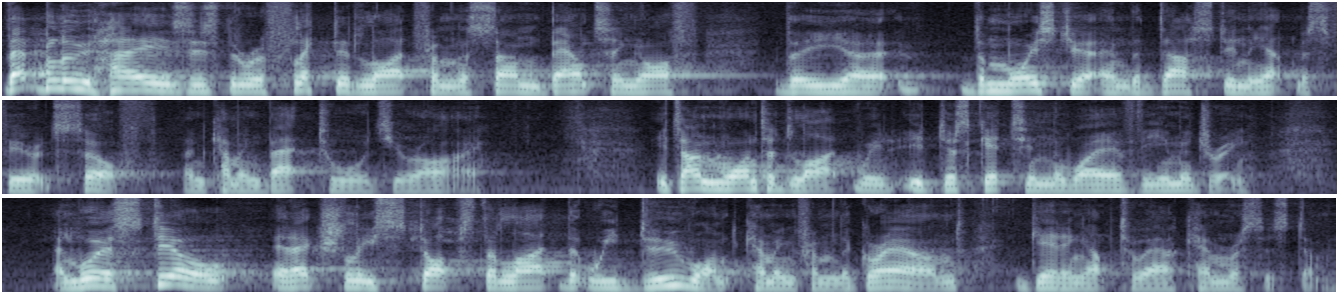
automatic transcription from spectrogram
That blue haze is the reflected light from the sun bouncing off the, uh, the moisture and the dust in the atmosphere itself and coming back towards your eye. It's unwanted light, it just gets in the way of the imagery. And worse still, it actually stops the light that we do want coming from the ground getting up to our camera system.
